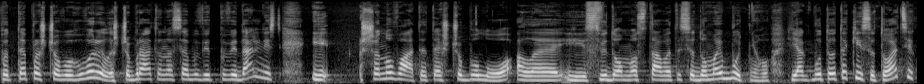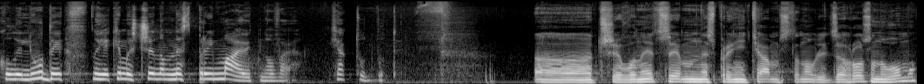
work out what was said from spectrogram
по те, про що ви говорили, що брати на себе відповідальність і шанувати те, що було, але і свідомо ставитися до майбутнього. Як бути у такій ситуації, коли люди ну якимось чином не сприймають нове? Як тут бути? Е, Чи вони цим несприйняттям становлять загрозу новому?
